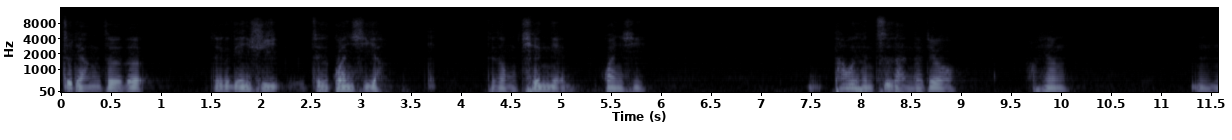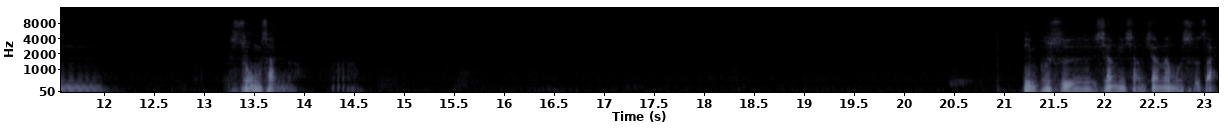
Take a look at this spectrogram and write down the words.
这两者的这个连续这个关系呀、啊，这种牵连。关系，它会很自然的就，好像，嗯，松散了啊，并不是像你想象那么实在。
